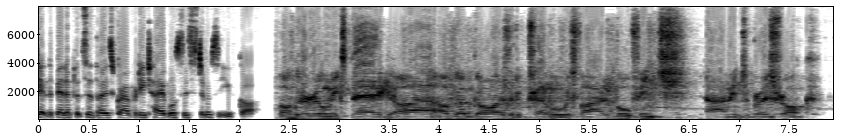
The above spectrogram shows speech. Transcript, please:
get the benefits of those gravity table systems that you've got? I've got a real mixed bag. Uh, I've got guys that travelled as far as Bullfinch um, into Bruce Rock.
